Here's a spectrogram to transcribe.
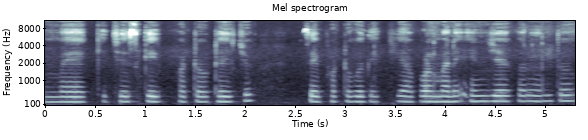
ଆମେ କିଛି ସ୍କିପ୍ ଫଟୋ ଉଠାଇଛୁ ସେ ଫଟୋକୁ ଦେଖି ଆପଣମାନେ ଏନ୍ଜୟ କରନ୍ତୁ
